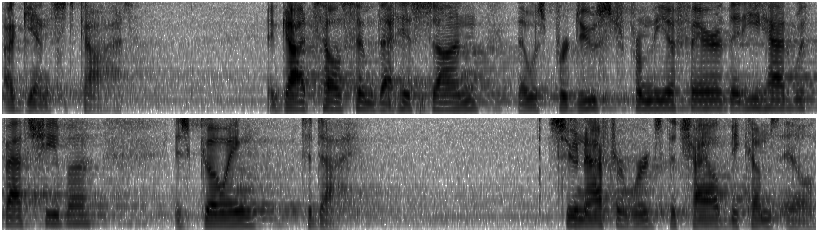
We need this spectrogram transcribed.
against God. And God tells him that his son, that was produced from the affair that he had with Bathsheba, is going to die. Soon afterwards, the child becomes ill,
